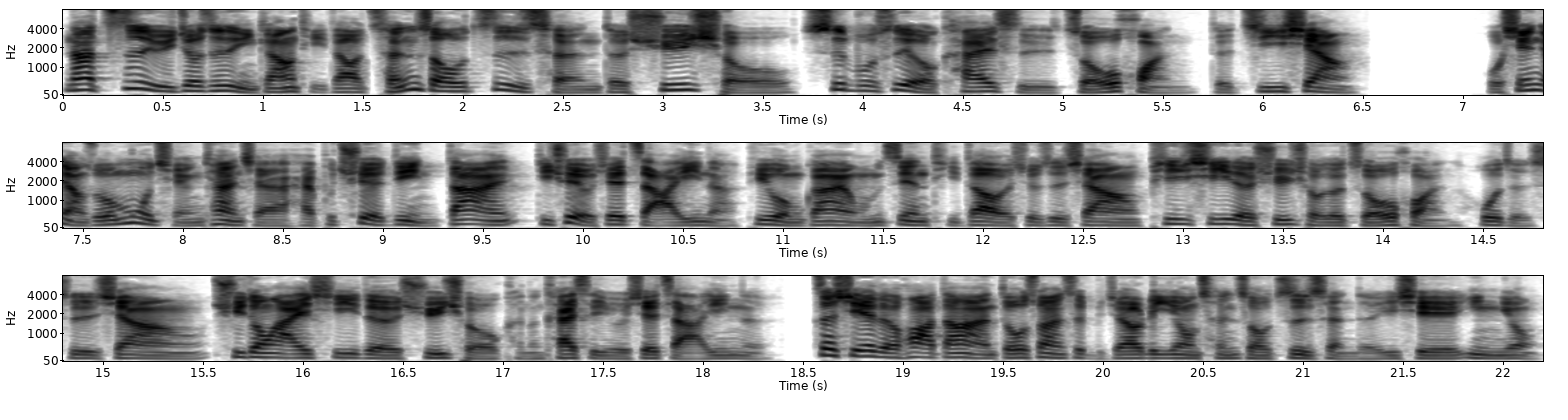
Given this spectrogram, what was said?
那至于就是你刚刚提到成熟制程的需求是不是有开始走缓的迹象？我先讲说，目前看起来还不确定。当然，的确有些杂音啊，譬如我们刚才我们之前提到的，就是像 PC 的需求的走缓，或者是像驱动 IC 的需求可能开始有一些杂音了。这些的话，当然都算是比较利用成熟制程的一些应用。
